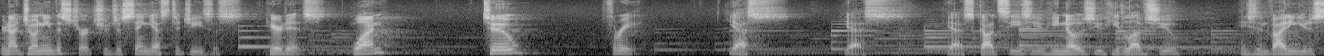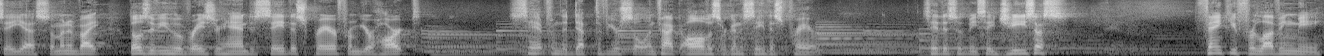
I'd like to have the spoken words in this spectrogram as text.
You're not joining this church, you're just saying yes to Jesus. Here it is. One, two, three. Yes, yes, yes. God sees you, He knows you, He loves you. He's inviting you to say yes. So I'm going to invite those of you who have raised your hand to say this prayer from your heart. Say it from the depth of your soul. In fact, all of us are going to say this prayer. Say this with me. Say, Jesus, thank you for loving me.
